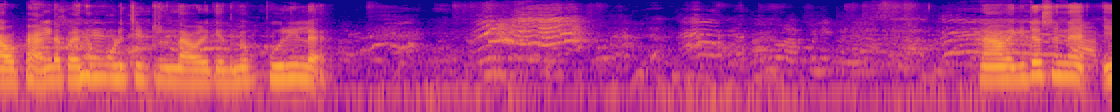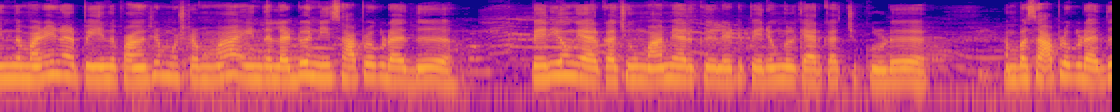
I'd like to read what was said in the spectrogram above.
அவள் பேந்த பேந்த முழிச்சிட்டு இருந்தா அவளுக்கு எதுவுமே புரியல. நான் அவகிட்ட சொன்னேன் இந்த மணி இப்போ இந்த ஃபங்க்ஷன் முடிச்சிட்டோமா இந்த லட்டுவை நீ சாப்பிடக்கூடாது. பெரியவங்க யாருக்காச்சும் மாமியாருக்கு இல்லாட்டி பெரியவங்களுக்கு யாருக்காச்சும் கொடு. நம்ம சாப்பிடக்கூடாது.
